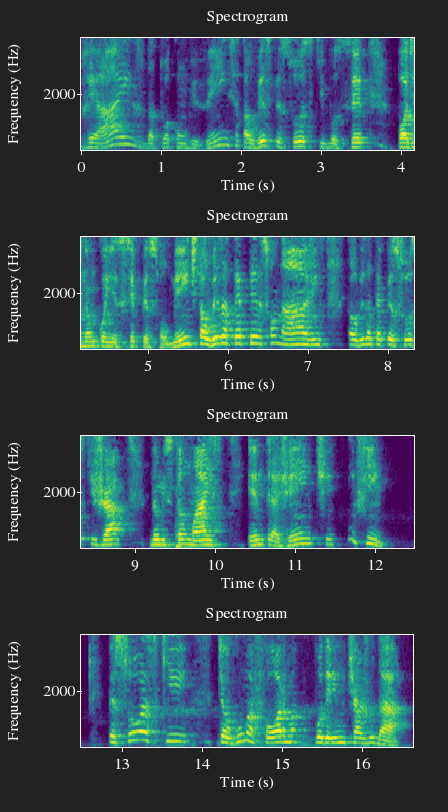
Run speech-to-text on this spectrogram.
reais da tua convivência, talvez pessoas que você pode não conhecer pessoalmente, talvez até personagens, talvez até pessoas que já não estão mais entre a gente, enfim, pessoas que de alguma forma poderiam te ajudar.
